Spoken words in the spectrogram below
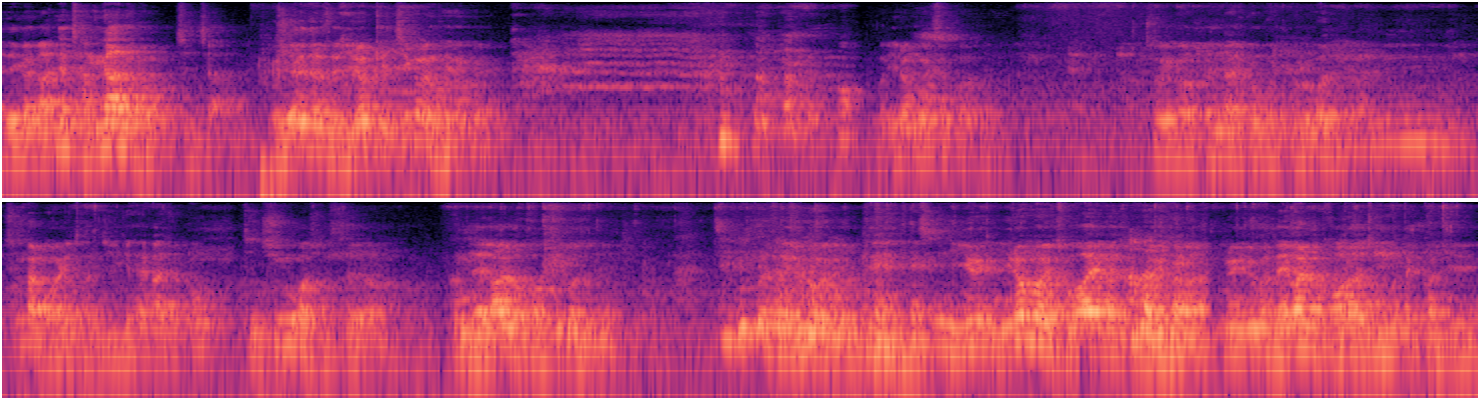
아니, 이건 완전 장난으로 진짜. 예를 들어서 이렇게 찍으면 되는 거예요. 뭐 이런 거 있었거든요. 저희가 맨날 이거 보고 놀거든요. 음, 신발 멀리 던지기 해가지고 제 친구가 졌어요. 그럼 내 발로 걷기거든요. 그래서 이거 이렇게 이런, 이런 걸 좋아해가지고 우리가 이러고 내 발로 걸어요 전부 때까지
